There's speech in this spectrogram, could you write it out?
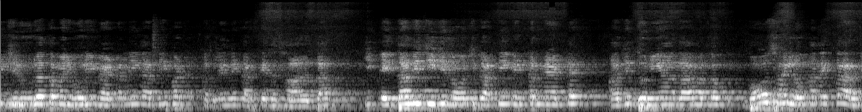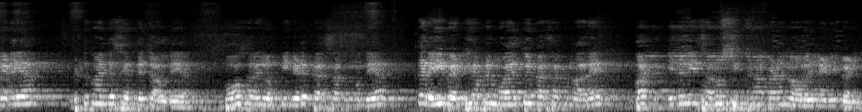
ਜ਼ਰੂਰਤ ਮਜਬੂਰੀ ਮੈਟਰ ਨਹੀਂ ਕਰਦੀ ਬਟ ਅਗਲੇ ਨੇ ਕਰਕੇ ਦਿਖਾ ਦਿੱਤਾ ਕਿ ਇਦਾਂ ਦੀ ਚੀਜ਼ ਲਾਂਚ ਕਰਤੀ। ਇੰਟਰਨੈਟ ਅੱਜ ਦੁਨੀਆ ਦਾ ਮਤਲਬ ਬਹੁਤ ਸਾਰੇ ਲੋਕਾਂ ਦੇ ਘਰ ਜਿਹੜੇ ਆ ਬਿਟਕੋਇਨ ਦੇ ਸਿਰ ਤੇ ਚੱਲਦੇ ਆ। ਬਹੁਤ ਸਾਰੇ ਲੋਕੀ ਜਿਹੜੇ ਪੈਸਾ ਕਮਾਉਂਦੇ ਆ ਘਰੇ ਹੀ ਬੈਠੇ ਆਪਣੇ ਮੋਬਾਈਲ ਤੋਂ ਹੀ ਪੈਸਾ ਕਮਾ ਰਹੇ ਬਟ ਇਹਦੇ ਲਈ ਸਾਨੂੰ ਸਿੱਖਣਾ ਪੈਣਾ ਨੌਲੇਜ ਲੈਣੀ ਪੈਣੀ।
